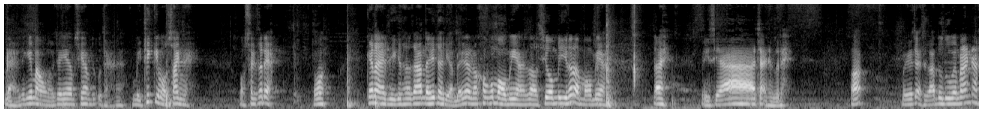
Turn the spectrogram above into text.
để những cái màu cho anh em xem cụ thể này. mình thích cái màu xanh này. Màu xanh rất đẹp, đúng không? Cái này thì cái thời gian đấy, thời điểm đấy là nó không có màu mè. Giờ Xiaomi rất là màu mè. Đây, mình sẽ chạy thử đây. Đó, mình sẽ chạy thử Antutu Max nhá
